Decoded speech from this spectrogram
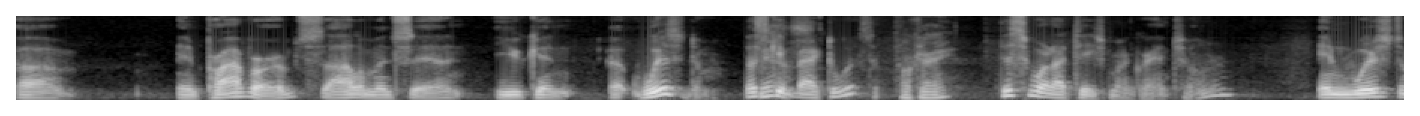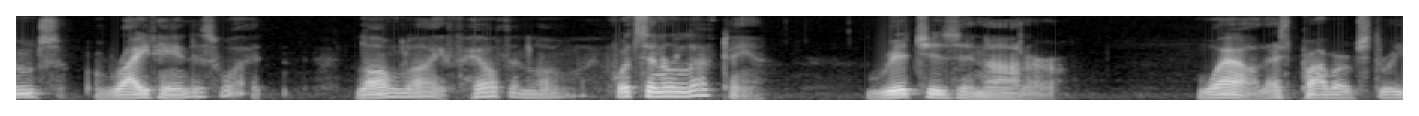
um, in Proverbs. Solomon said, "You can uh, wisdom." Let's get back to wisdom. Okay. This is what I teach my grandchildren. In wisdom's right hand is what? Long life, health, and long life. What's in her left hand? Riches and honor. Wow, that's Proverbs three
